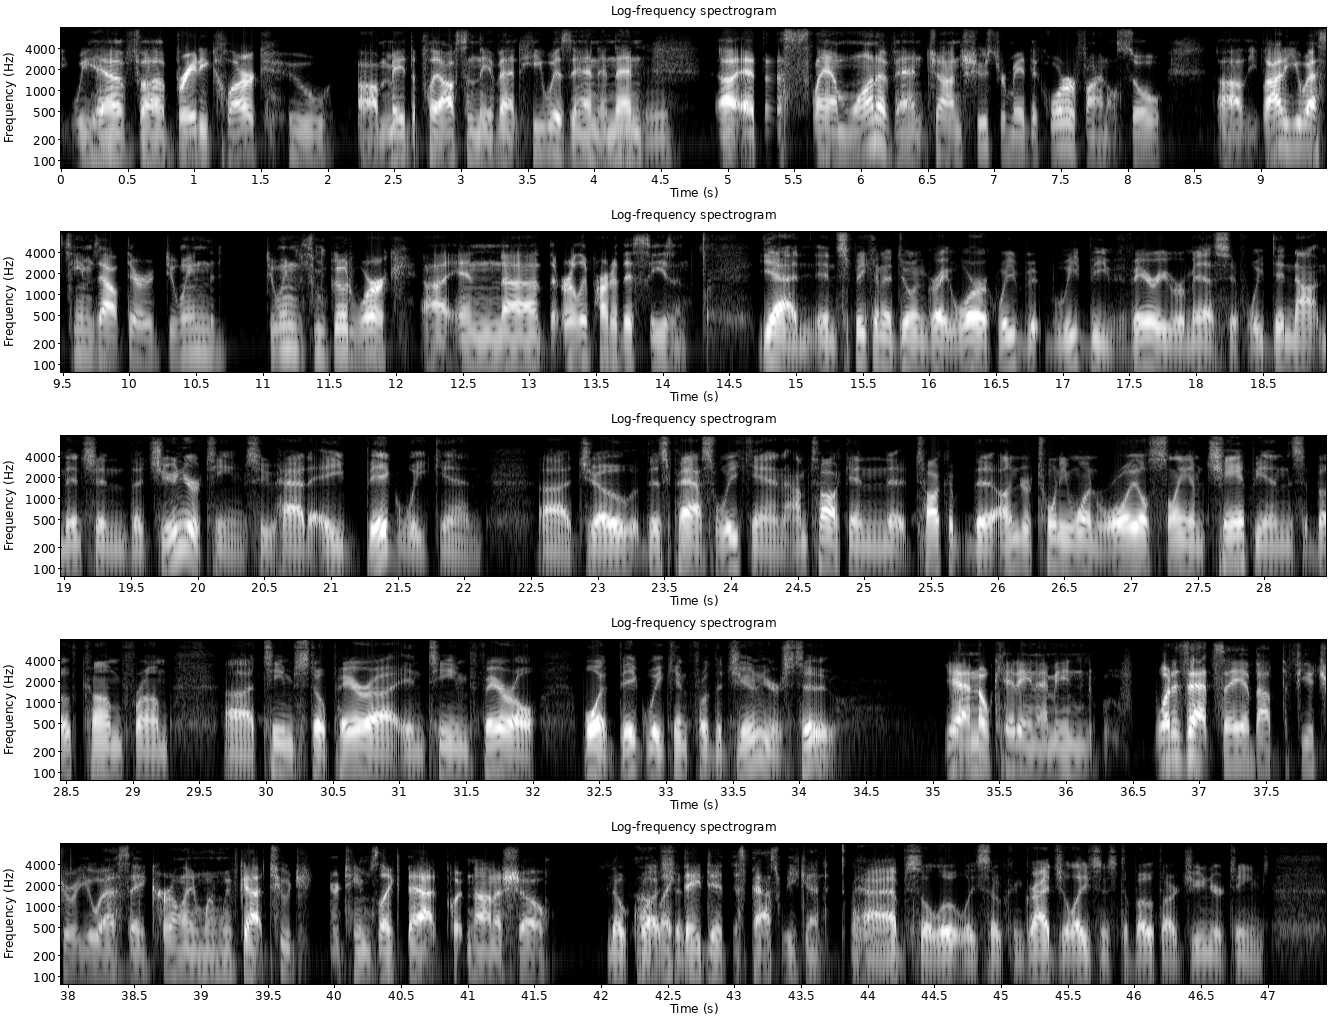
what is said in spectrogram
we have Brady Clark, who made the playoffs in the event he was in. And then mm-hmm uh, at the Slam One event, John Shuster made the quarterfinals. So uh, a lot of U.S. teams out there doing doing some good work uh, in uh, the early part of this season. Yeah, and, speaking of doing great work, we we'd be very remiss if we did not mention the junior teams who had a big weekend. Uh, Joe, this past weekend, I'm talking talk the under 21 Royal Slam champions. Both come from uh, Team Stopera and Team Farrell. Boy, big weekend for the juniors too. Yeah, no kidding. I mean, what does that say about the future of USA curling when we've got two junior teams like that putting on a show? No question. Uh, like they did this past weekend. Yeah, absolutely. So, congratulations to both our junior teams.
